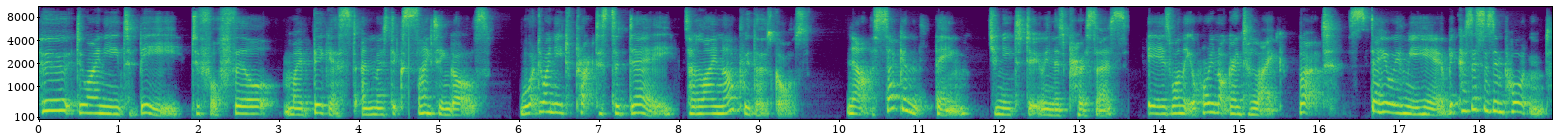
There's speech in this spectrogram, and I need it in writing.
who do I need to be to fulfill my biggest and most exciting goals? What do I need to practice today to line up with those goals? Now, the second thing you need to do in this process is one that you're probably not going to like, but stay with me here because this is important.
